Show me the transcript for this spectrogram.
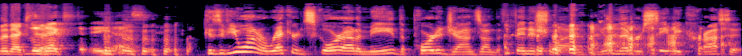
The next the day. The next day, yes. Because if you want a record score out of me, the Porta John's on the finish line. You'll never see me cross it.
